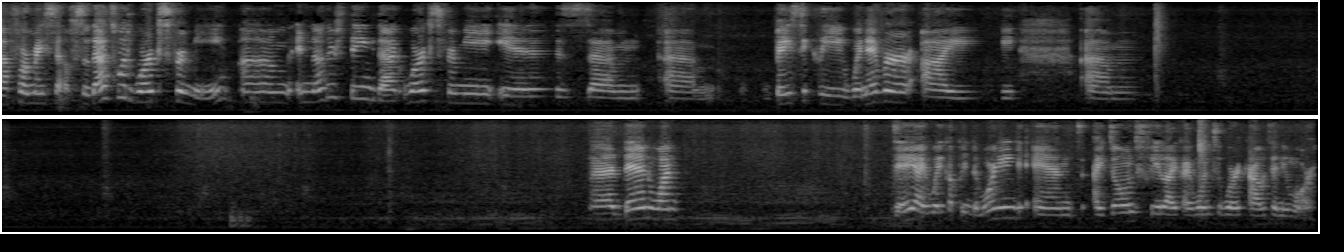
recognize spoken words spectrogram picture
uh, for myself. So that's what works for me. Um, another thing that works for me is um, um, basically whenever I um, uh, then one day I wake up in the morning and I don't feel like I want to work out anymore.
